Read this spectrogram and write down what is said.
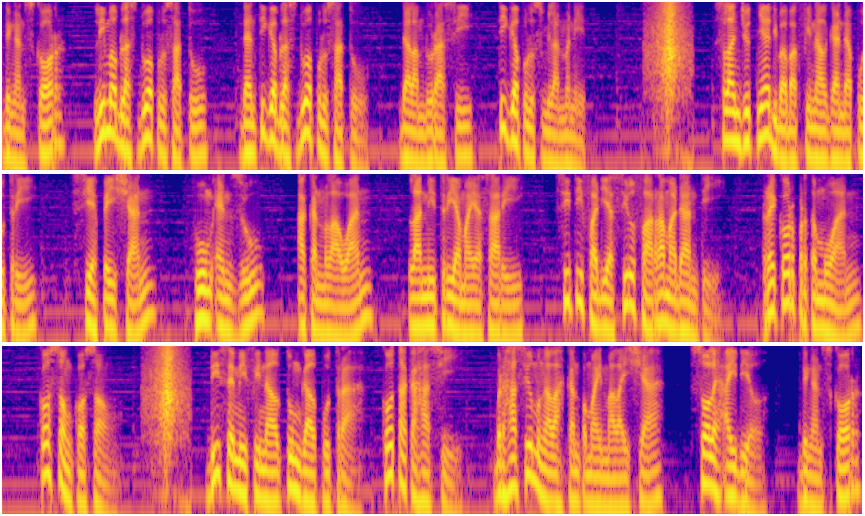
dengan skor 15-21 dan 13-21 dalam durasi 39 menit. Selanjutnya di babak final ganda putri, Xie Peishan, Hung Enzu, akan melawan Lani Triamayasari, Siti Fadia Silva Ramadanti. Rekor pertemuan, 0-0. Di semifinal tunggal putra, Kota Kahasi berhasil mengalahkan pemain Malaysia, Soleh Aidil, dengan skor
